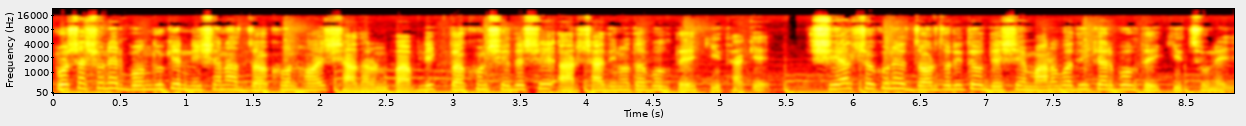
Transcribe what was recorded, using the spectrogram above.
প্রশাসনের বন্দুকের নিশানা যখন হয় সাধারণ পাবলিক তখন সে দেশে আর স্বাধীনতা বলতে কি থাকে? শেয়াল শকুনের জর্জরিত দেশে মানবাধিকার বলতে কিচ্ছু নেই।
